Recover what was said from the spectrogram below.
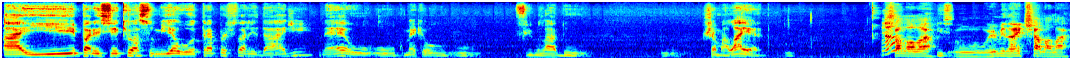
aí parecia que eu assumia outra personalidade, né? O, o- como é que é o, o filme lá do, do Chamalaya? Hã? Xalala, o M. Night Xalala.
